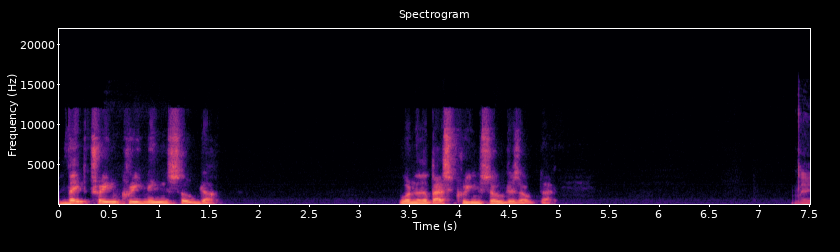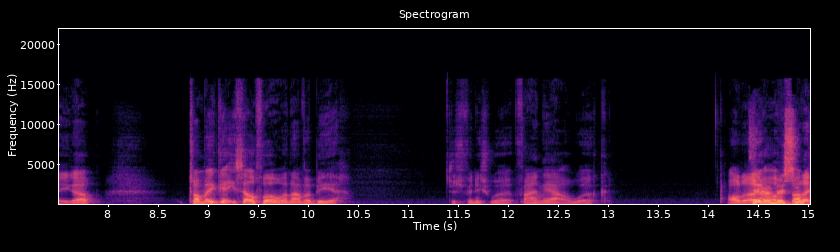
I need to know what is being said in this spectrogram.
vape train creaming soda. One of the best cream sodas out there. There you go. Tommy, get yourself home and have a beer. Just finished work. Finally out of work. Although, I'm sorry.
